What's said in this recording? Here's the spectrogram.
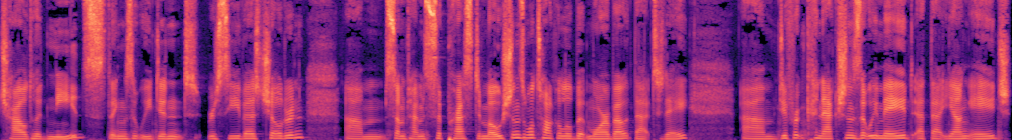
childhood needs, things that we didn't receive as children, um, sometimes suppressed emotions. We'll talk a little bit more about that today. Um, different connections that we made at that young age.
